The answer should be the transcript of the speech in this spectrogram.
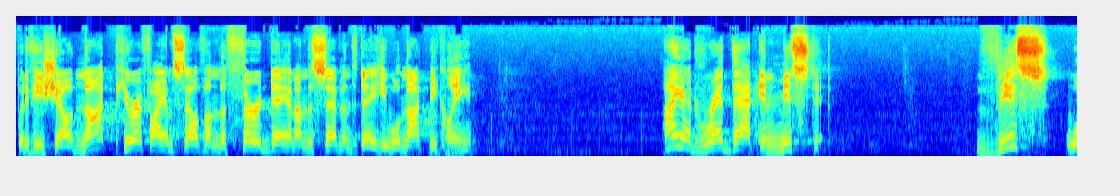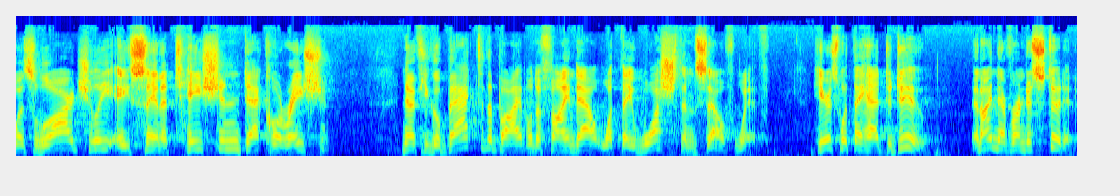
But if he shall not purify himself on the third day and on the seventh day, he will not be clean. I had read that and missed it. This was largely a sanitation declaration. Now, if you go back to the Bible to find out what they washed themselves with, here's what they had to do. And I never understood it.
